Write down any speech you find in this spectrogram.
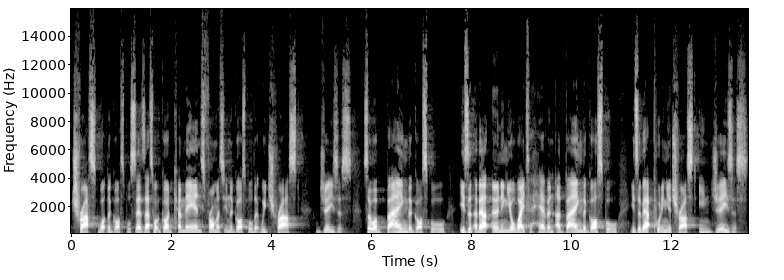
trust what the gospel says. That's what God commands from us in the gospel, that we trust Jesus. So, obeying the gospel isn't about earning your way to heaven. Obeying the gospel is about putting your trust in Jesus.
